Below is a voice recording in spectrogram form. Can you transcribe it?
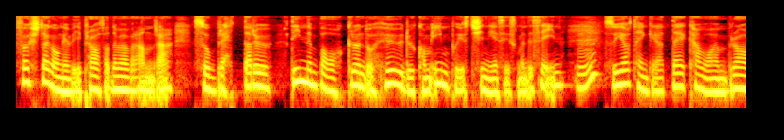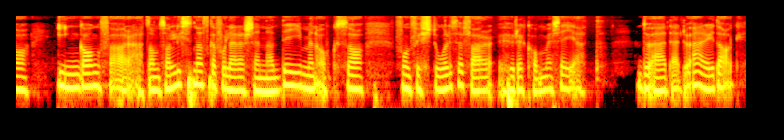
första gången vi pratade med varandra så berättade du din bakgrund och hur du kom in på just kinesisk medicin. Mm. Så jag tänker att det kan vara en bra ingång för att de som lyssnar ska få lära känna dig men också få en förståelse för hur det kommer sig att du är där du är idag.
